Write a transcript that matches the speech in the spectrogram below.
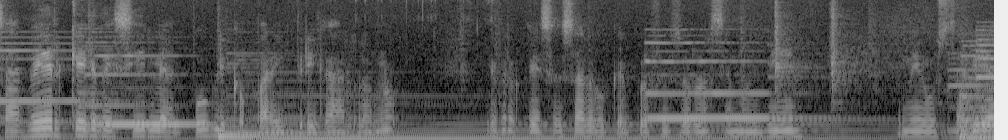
saber qué decirle al público para intrigarlo, ¿no? Yo creo que eso es algo que el profesor lo hace muy bien me gustaría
